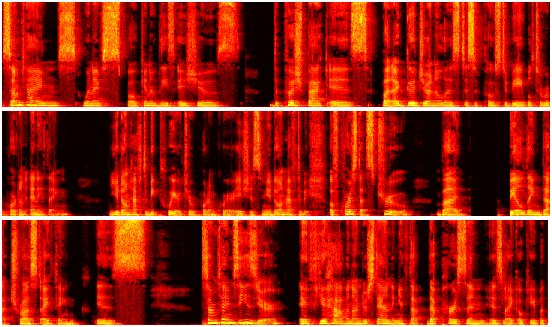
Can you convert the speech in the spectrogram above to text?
sometimes when I've spoken of these issues, the pushback is, but a good journalist is supposed to be able to report on anything. You don't have to be queer to report on queer issues, and you don't have to be. Of course, that's true. But building that trust, I think, is sometimes easier if you have an understanding if that that person is like okay but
